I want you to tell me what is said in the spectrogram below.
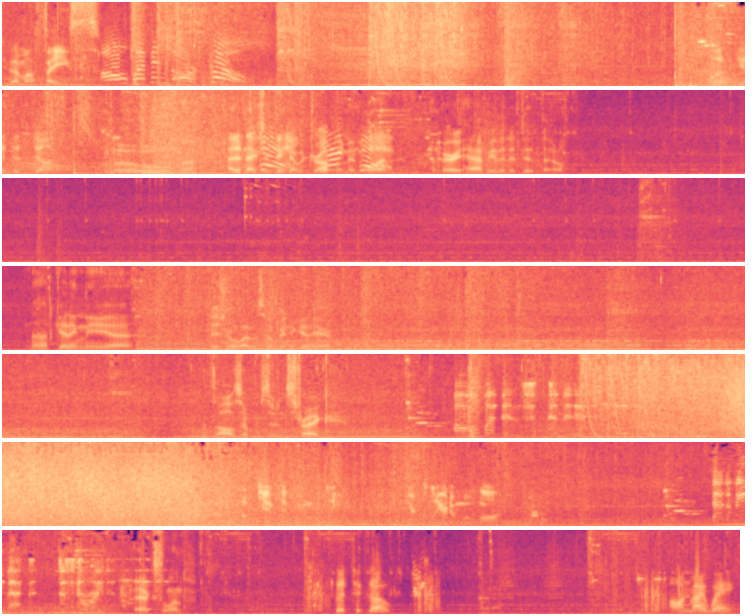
Get out of my face. All weapons are go! Let's get this done. Boom. I didn't actually think that would drop You're them in dead. one. I'm very happy that it did, though. Not getting the uh, visual I was hoping to get here. That's also precision strike. All weapons committed. Objective complete. You're clear to move on. Enemy mech destroyed. Excellent. Good to go. On my way.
